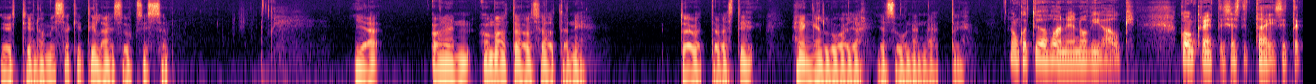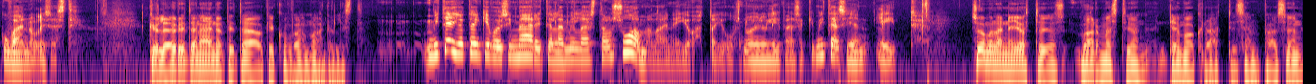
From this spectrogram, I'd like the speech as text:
yhtiön omissakin tilaisuuksissa. Ja olen omalta osaltani toivottavasti hengenluoja ja suunnannäyttäjä. Onko työhuoneen ovi auki konkreettisesti tai sitten kuvainnollisesti? Kyllä, yritän aina pitää auki kuvaa mahdollista. Miten jotenkin voisi määritellä, millaista on suomalainen johtajuus noin ylipäänsäkin? Mitä siihen liittyy? Suomalainen johtajuus varmasti on demokraattisempaa, se on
